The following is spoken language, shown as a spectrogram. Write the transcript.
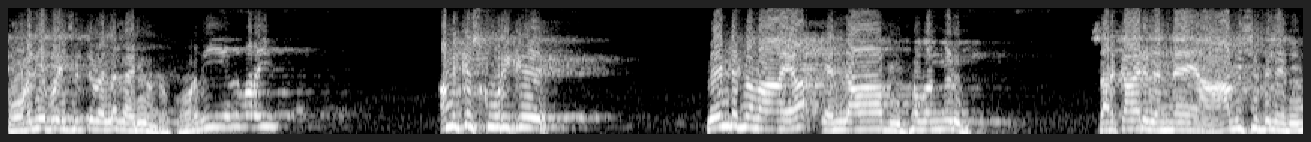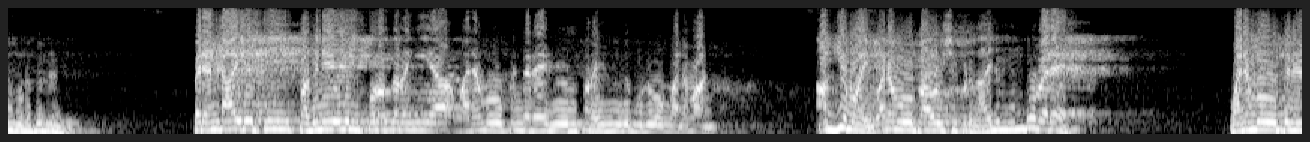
കോടതിയെ പഠിച്ചിട്ട് വല്ല കാര്യമുണ്ടോ? കോടതി എന്ന് പറയും. അമിക്കസ് കൂറിക്ക് വേണ്ടുന്നതായ എല്ലാ വിഭവങ്ങളും സർക്കാർ തന്നെ ആവശ്യത്തിൽ ആവശ്യത്തിലധികം കൊടുത്തിട്ടുണ്ട്. ഇപ്പൊ രണ്ടായിരത്തി പതിനേഴിൽ പുറത്തിറങ്ങിയ വനംവകുപ്പിന്റെ രേഖയിൽ പറയുന്നത് മുഴുവൻ വനമാണ്. ആദ്യമായി വനംവകുപ്പ് ആവശ്യപ്പെടുന്നത്. അതിനു മുമ്പ് വരെ വനംവകുപ്പിന്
